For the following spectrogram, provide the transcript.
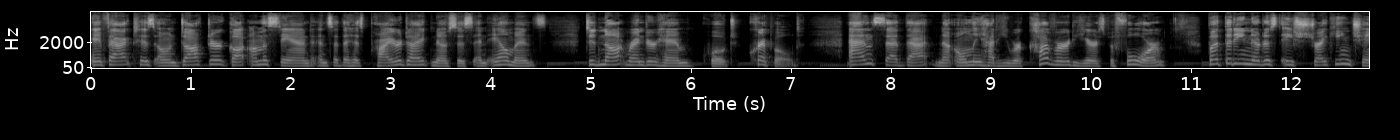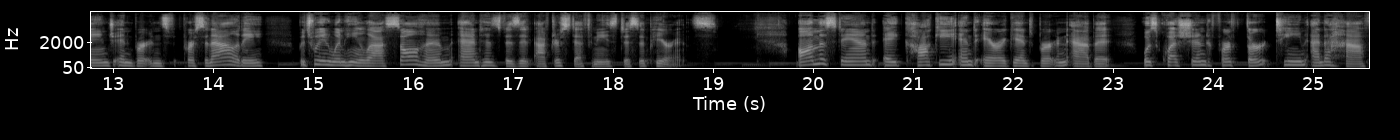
In fact, his own doctor got on the stand and said that his prior diagnosis and ailments did not render him, quote, crippled, and said that not only had he recovered years before, but that he noticed a striking change in Burton's personality between when he last saw him and his visit after Stephanie's disappearance. On the stand, a cocky and arrogant Burton Abbott was questioned for 13 and a half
